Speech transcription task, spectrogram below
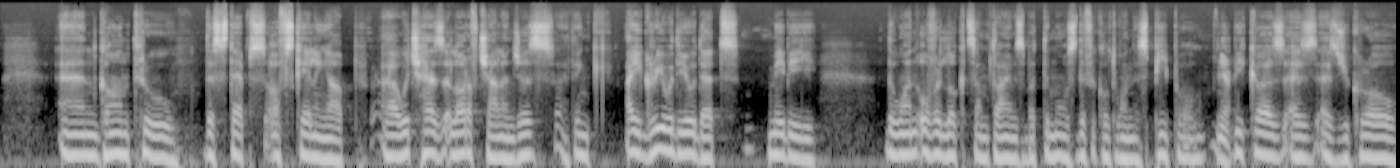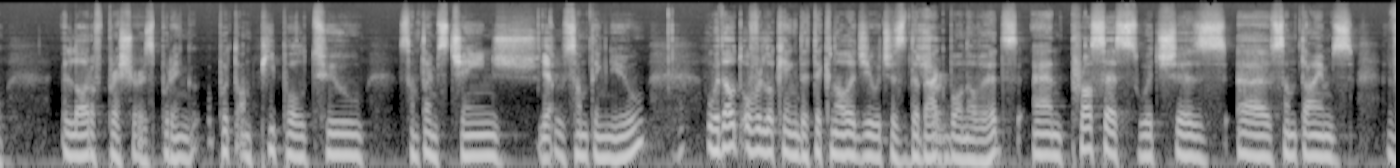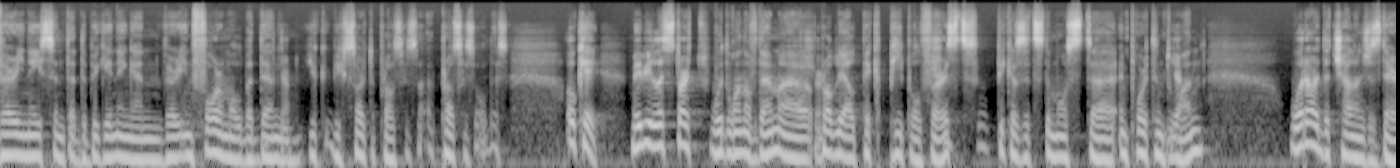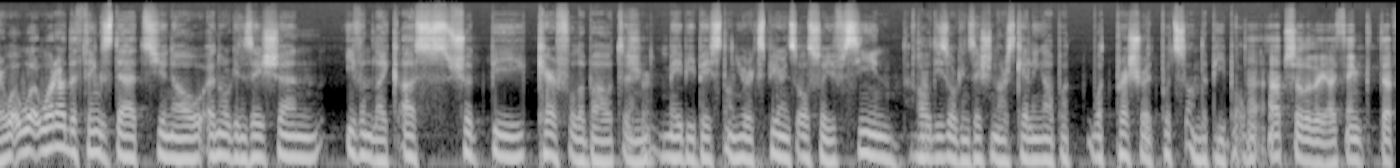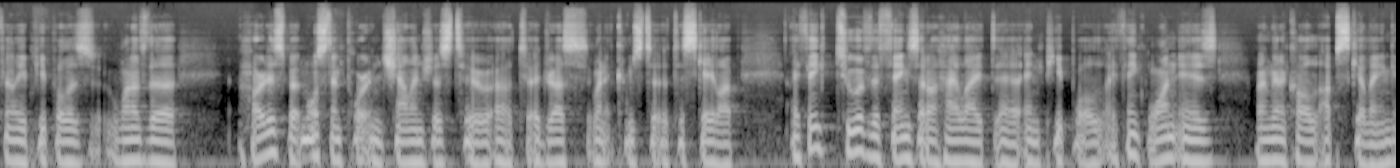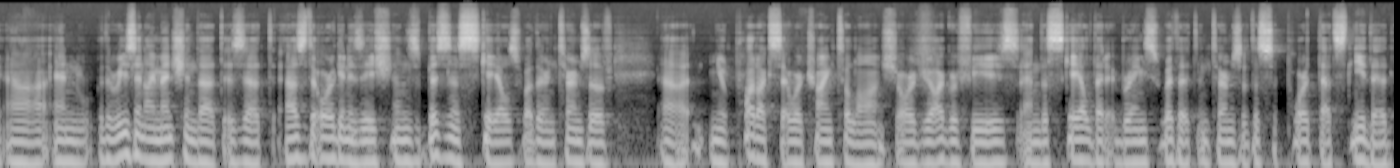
and gone through the steps of scaling up, uh, which has a lot of challenges. I think I agree with you that maybe the one overlooked sometimes, but the most difficult one is people. Yeah. Because as as you grow, a lot of pressure is putting put on people to sometimes change yeah. to something new without overlooking the technology which is the sure. backbone of it and process which is uh, sometimes very nascent at the beginning and very informal but then yeah. you, you start to process uh, process all this Okay, maybe let's start with one of them. Uh, sure. Probably I'll pick people first because it's the most uh, important one. What are the challenges there? What, what, what, are the things that you know an organization, even like us, should be careful about? And sure. maybe based on your experience, also you've seen how these organizations are scaling up. What what pressure it puts on the people? Uh, absolutely, I think definitely people is one of the hardest but most important challenges to uh, to address when it comes to, to scale up. I think two of the things that I'll highlight uh, in people. I think one is what I'm going to call upskilling, uh, and the reason I mention that is that as the organization's business scales, whether in terms of uh, new products that we're trying to launch or geographies and the scale that it brings with it in terms of the support that's needed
